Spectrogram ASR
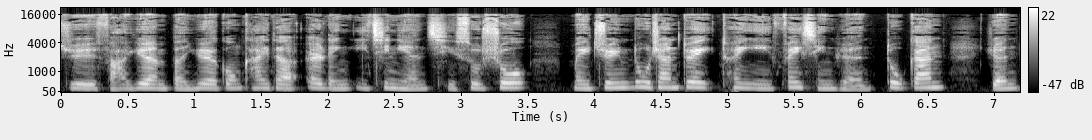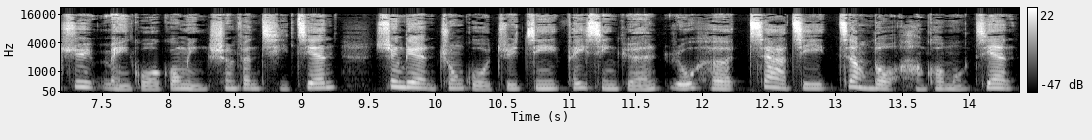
据法院本月公开的二零一七年起诉书，美军陆战队退役飞行员杜甘仍具美国公民身份期间，训练中国狙击飞行员如何驾机降落航空母舰，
